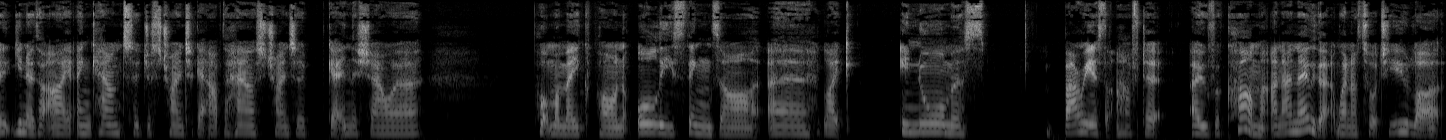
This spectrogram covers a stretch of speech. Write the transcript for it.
uh, you know, that I encounter just trying to get out the house, trying to get in the shower, put my makeup on. All these things are uh, like enormous barriers that I have to overcome. And I know that when I talk to you lot,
